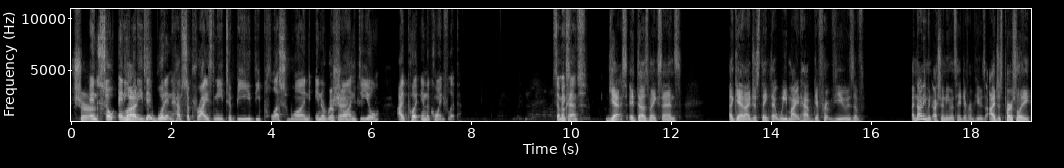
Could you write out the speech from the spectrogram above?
Sure. And so anybody but... that wouldn't have surprised me to be the plus one in a Richaun okay. deal, I put in the coin flip. Does that make okay. sense? Yes, it does make sense. Again, I just think that we might have different views of uh, not even I shouldn't even say different views. I just personally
